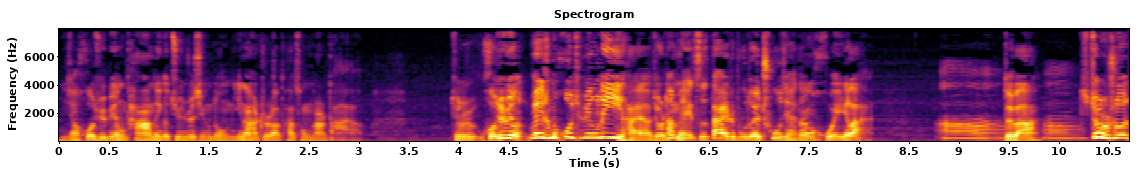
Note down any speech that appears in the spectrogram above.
你像霍去病，他那个军事行动，你哪知道他从哪儿打呀？就是霍去病，为什么霍去病厉害啊？就是他每次带着部队出去，他能回来，哦，对吧？嗯就是说，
